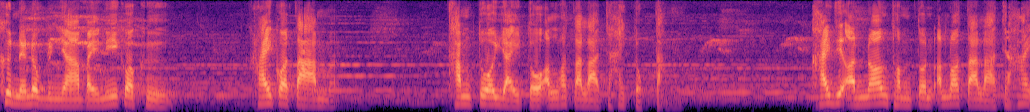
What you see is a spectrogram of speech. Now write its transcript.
ขึ้นในโลกดุนยาใบนี้ก็คือ ใครก็ตามอะทำตัวใหญ่โตอัลลอฮฺตาลาจะให้ตกต่ำใครที่อ่อนน้อมถ่อมตนอัลลอฮฺตาลาจะให้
